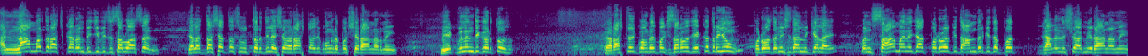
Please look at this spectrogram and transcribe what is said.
आणि नामर्द राजकारण बी जे पीचं चालू असेल त्याला जशातच उत्तर दिल्याशिवाय राष्ट्रवादी काँग्रेस पक्ष राहणार नाही. मी एक विनंती करतो राष्ट्रवादी काँग्रेस पक्ष सर्व एकत्र येऊन पडवळचा निषेध आम्ही केला आहे पण सहा महिन्याच्या आत पडवळ किती आमदारकीचं पद घालवल्याशिवाय आम्ही राहणार नाही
